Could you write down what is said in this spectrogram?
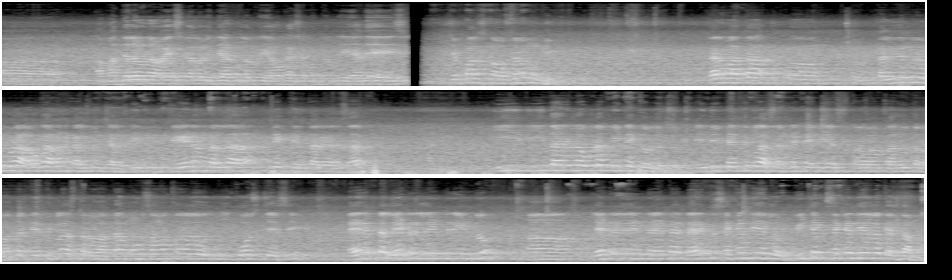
ఆ, మధ్యలో ఉన్న వయస్కాల విద్యార్థులకు ఈ అవకాశం ఉంటుంది. అదే చెప్పాల్సిన అవసరం ఉంది. తర్వాత తల్లిదండ్రులు కూడా అవగాహన కల్పించాలి. దీన్ని చేయడం వల్ల బీటెక్ వెళ్తారు కదా సార్? ఈ ఈ దారిలో కూడా బీటెక్ వెళ్ళొచ్చు ఇది టెన్త్ క్లాస్ అంటే టెన్ ఇయర్స్ తర్వాత చదువు తర్వాత. టెన్త్ క్లాస్ తర్వాత మూడు సంవత్సరాలు ఈ కోర్స్ చేసి direct lateral entry into lateral entry అంటే డైరెక్ట్ సెకండ్ ఇయర్లో బీటెక్ సెకండ్ ఇయర్లోకి వెళ్తాము.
